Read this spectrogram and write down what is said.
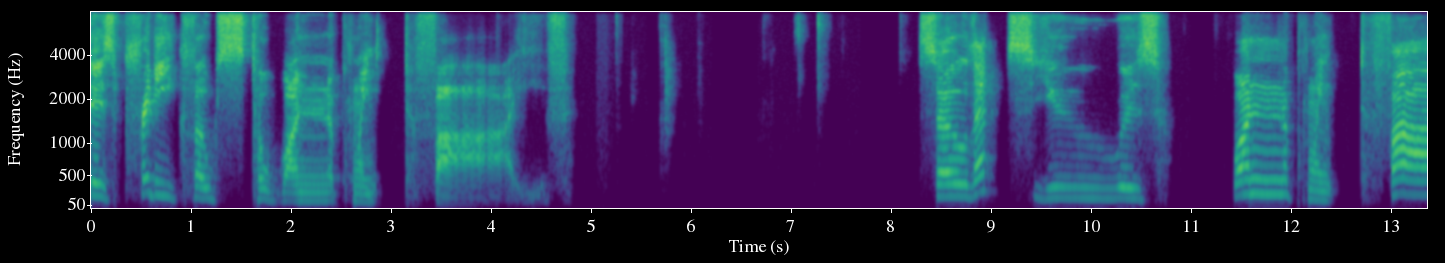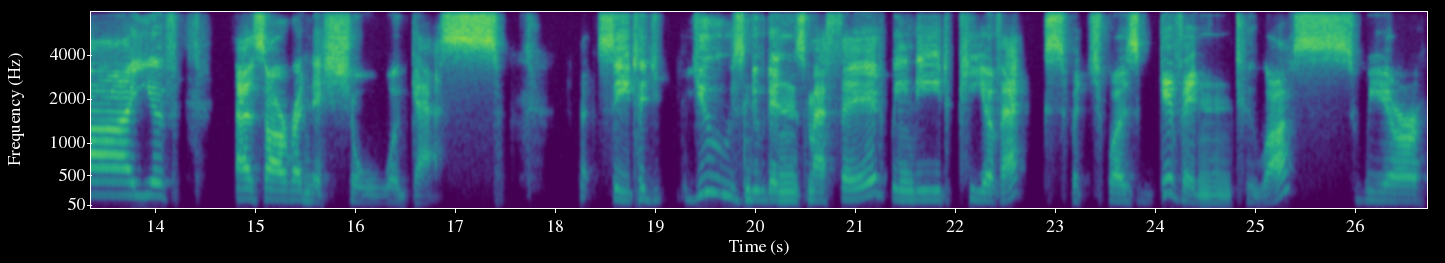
is pretty close to 1.5. So let's use 1.5 as our initial guess. Let's see, to use Newton's method, we need P of X, which was given to us. We are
